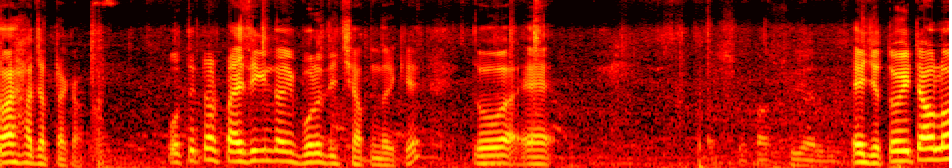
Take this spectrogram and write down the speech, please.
নয় হাজার টাকা। প্রত্যেকটার প্রাইসে কিন্তু আমি বলে দিচ্ছি আপনাদেরকে। তো এই যে তো এটা হলো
